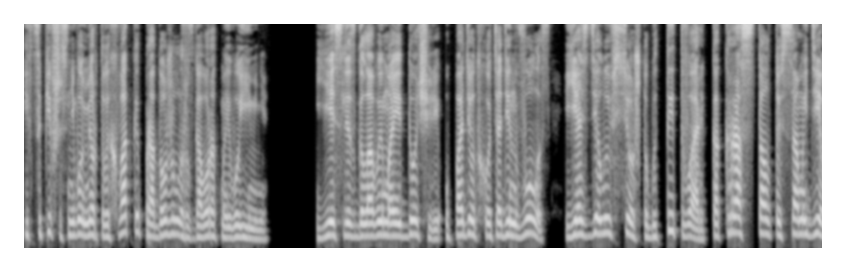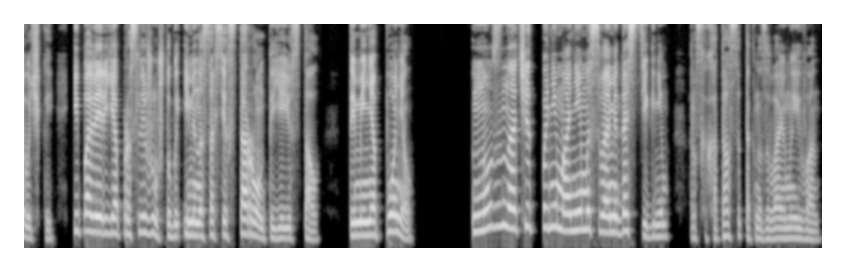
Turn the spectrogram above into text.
и, вцепившись в него мертвой хваткой, продолжил разговор от моего имени. «Если с головы моей дочери упадет хоть один волос, я сделаю все, чтобы ты, тварь, как раз стал той самой девочкой. И поверь, я прослежу, чтобы именно со всех сторон ты ею стал. Ты меня понял?» «Ну, значит, понимание мы с вами достигнем», расхохотался так называемый Иван.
